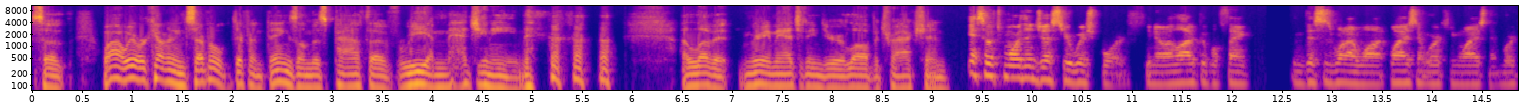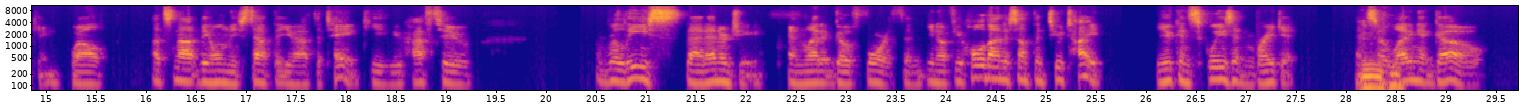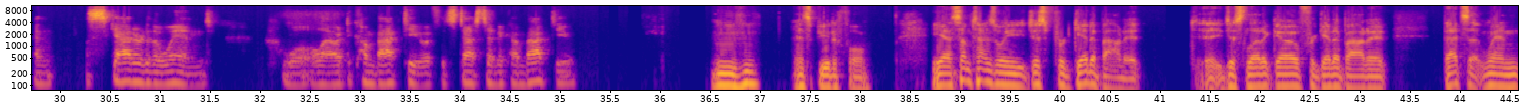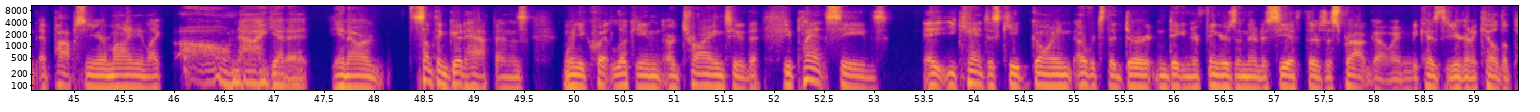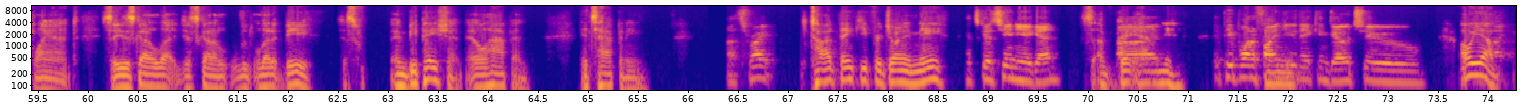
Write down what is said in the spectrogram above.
So, wow, we were covering several different things on this path of reimagining. I love it. Reimagining your law of attraction. Yeah, so it's more than just your wish board. You know, a lot of people think this is what I want. Why isn't it working? Why isn't it working? Well, that's not the only step that you have to take. You, you have to release that energy and let it go forth. And, you know, if you hold on to something too tight, you can squeeze it and break it. And so Mhm. letting it go scatter to the wind will allow it to come back to you if it's destined to come back to you. hmm That's beautiful. Yeah, sometimes when you just forget about it, uh, just let it go, forget about it. That's when it pops in your mind. You're like, oh, now I get it. You know, or something good happens when you quit looking or trying to. That if you plant seeds, it, you can't just keep going over to the dirt and digging your fingers in there to see if there's a sprout going because you're going to kill the plant. So you just got to let, just got to let it be. Just and be patient. It'll happen. It's happening. That's right. Todd, thank you for joining me. It's good seeing you again. It's uh, great Uh, having you. If people want to find Mhm. you, they can go to Oh yeah,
